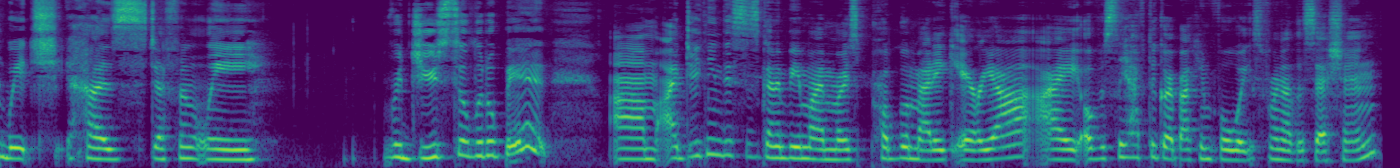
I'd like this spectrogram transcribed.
which has definitely reduced a little bit. Um, I do think this is going to be my most problematic area. I obviously have to go back in four weeks for another session,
